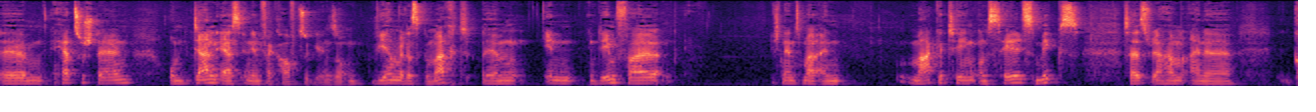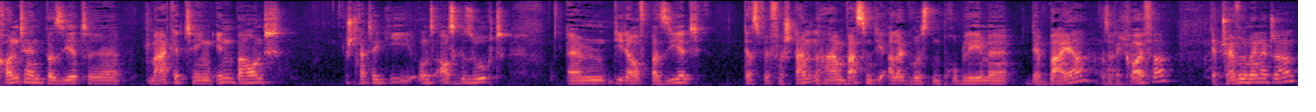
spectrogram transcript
ähm, herzustellen, um dann erst in den Verkauf zu gehen. So, und wie haben wir das gemacht? Ähm, in, in dem Fall, ich nenne es mal ein Marketing und Sales Mix. Das heißt, wir haben eine Content-basierte Marketing-Inbound-Strategie uns ausgesucht, ähm, die darauf basiert, dass wir verstanden haben, was sind die allergrößten Probleme der Buyer, also der Käufer, der Travel Manager,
